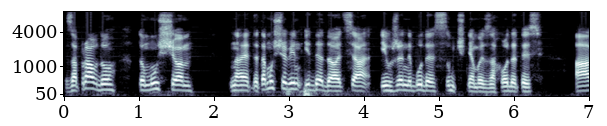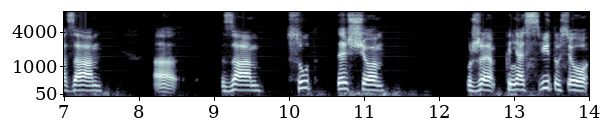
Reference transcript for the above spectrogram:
за правду, тому що, знаєте, тому що Він іде до Отця і вже не буде з учнями знаходитись, а за, за суд те, що вже князь світу всього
